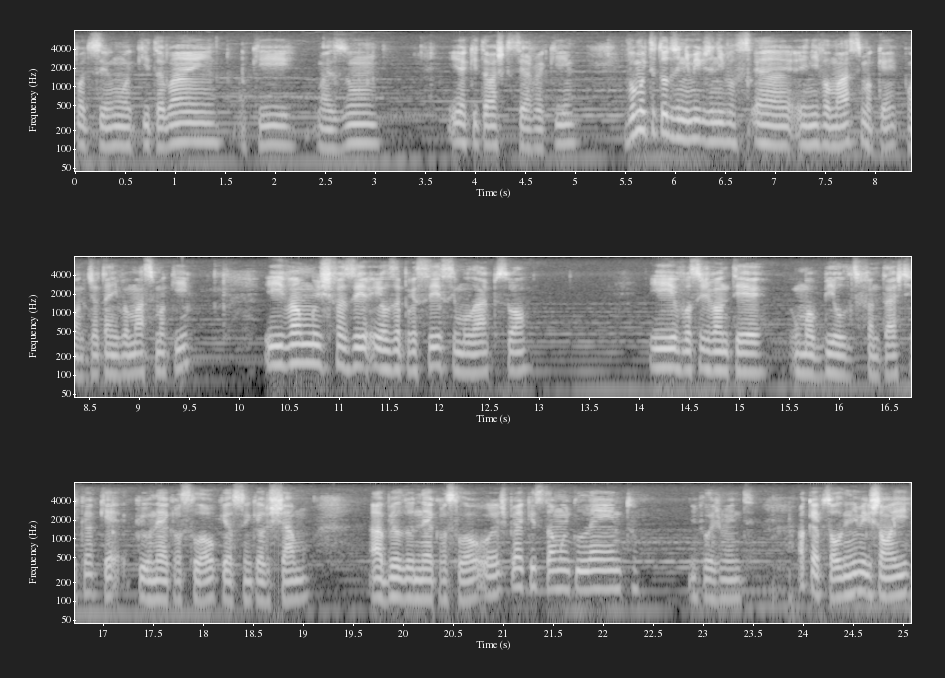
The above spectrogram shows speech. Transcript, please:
pode ser um aqui também, aqui, mais um. E aqui também acho que serve aqui. Vou meter todos os inimigos em nível, uh, em nível máximo, ok? Pronto, já está em nível máximo aqui. E vamos fazer eles aparecer, simular pessoal. E vocês vão ter uma build fantástica, que é que o Necroslow, que é assim que eles chamam. A build do Necroslow. Eu espero que isso está muito lento, infelizmente. Ok pessoal, os inimigos estão aí.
